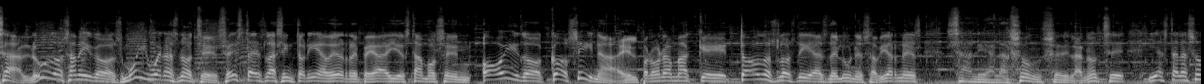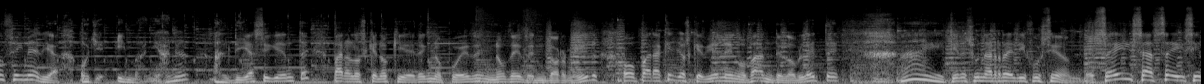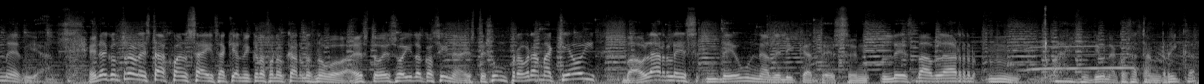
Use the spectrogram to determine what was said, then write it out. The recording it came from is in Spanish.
casa. Saludos amigos, muy buenas noches. Esta es la sintonía de RPA y estamos en Oído Cocina, el programa que todos los días de lunes a viernes sale a las 11 de la noche y hasta las once y media. Oye, ¿y mañana? ¿Al día siguiente? Para los que no quieren, no pueden, no deben dormir o para aquellos que vienen o van de doblete. Ay, tienes una redifusión de 6 a seis y media. En el control está Juan Saiz, aquí al micrófono Carlos Novoa. Esto es Oído Cocina. Este es un programa que hoy va a hablarles de una delicatessen. Les va a hablar mm, de una cosa tan rica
